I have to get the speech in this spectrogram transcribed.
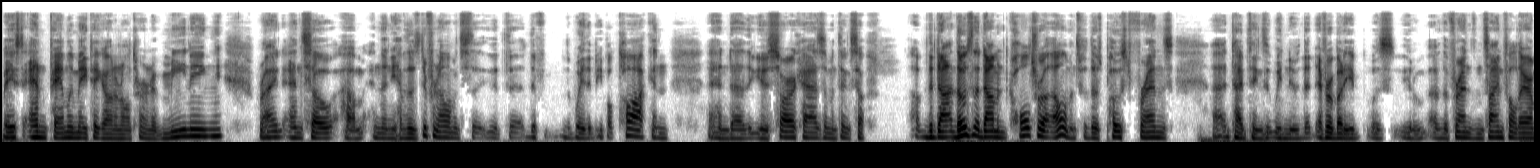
based and family may take on an alternative meaning right? And so um, and then you have those different elements the, the, the, way that people talk and and uh, that use sarcasm and things. So the those are the dominant cultural elements with those post friends uh, type things that we knew that everybody was you know of the friends and Seinfeld era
